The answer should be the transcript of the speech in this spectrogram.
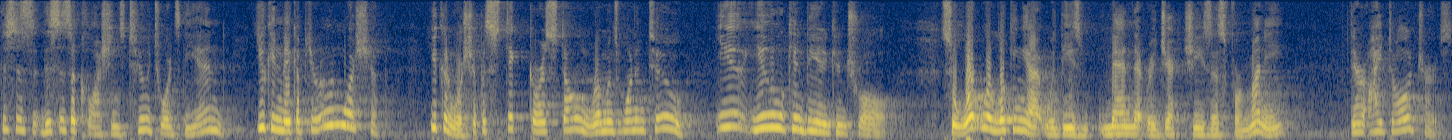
This is, this is a Colossians 2 towards the end. You can make up your own worship. You can worship a stick or a stone, Romans 1 and 2. You, you can be in control. So, what we're looking at with these men that reject Jesus for money, they're idolaters.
